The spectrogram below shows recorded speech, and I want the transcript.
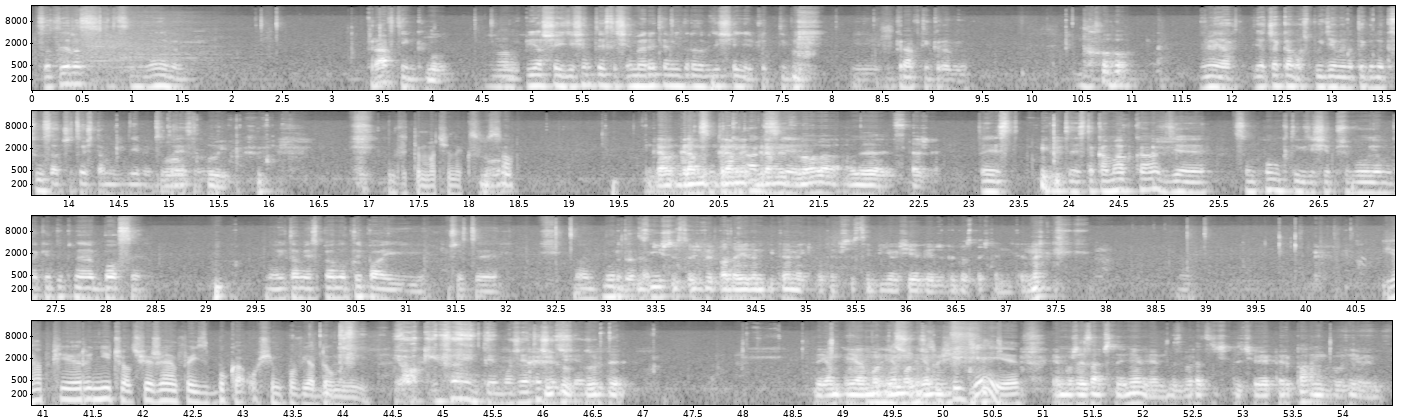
Co teraz? Co, ja nie wiem. Crafting. No. No. Wbijasz 60, to jesteś emerytem i teraz będziesz siedzieć przed TV i, i crafting robił. No. No ja, ja czekam aż pójdziemy na tego Nexusa czy coś tam, nie wiem co to No, jest. chuj. Wy to macie Nexusa? No. Gra, gramy, Są takie gramy, akcje. gramy w Lola, ale sterze. To jest, to jest taka mapka, gdzie są punkty, gdzie się przywołują takie dupne bossy. No i tam jest pełno typa i wszyscy... No burdel. No. Zniszczy coś, wypada jeden itemek i potem wszyscy biją siebie, żeby dostać ten itemek. Ja pierniczę, odświeżyłem Facebooka 8 powiadomień. Jaki fame ty, może ja też odświeżę. Kurde. Ja, ja, mo, ja, mo, ja, Co się dzieje? ja może zacznę, nie wiem, zwracać się do ciebie per pan, bo nie wiem.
